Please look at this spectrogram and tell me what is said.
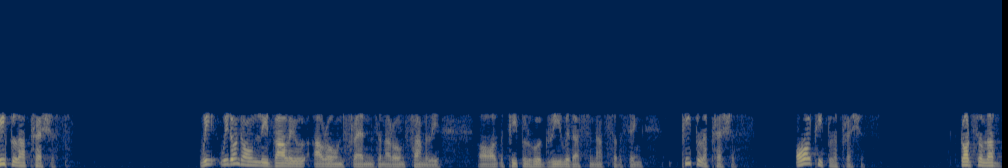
people are precious. We, we don't only value our own friends and our own family or the people who agree with us and that sort of thing. People are precious. All people are precious. God so loved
